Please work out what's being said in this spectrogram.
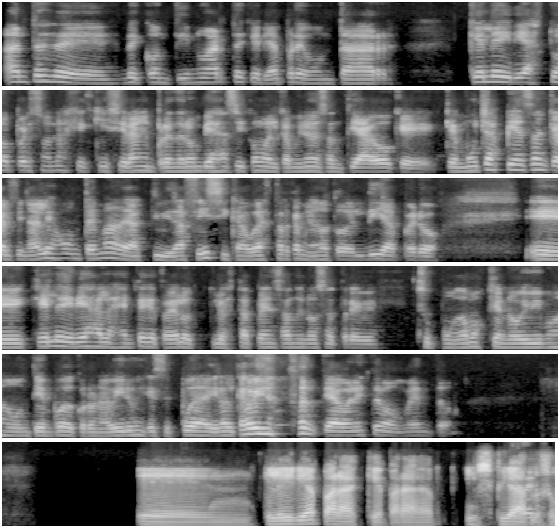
antes de, de continuar, te quería preguntar, ¿qué le dirías tú a personas que quisieran emprender un viaje así como el Camino de Santiago, que, que muchas piensan que al final es un tema de actividad física, voy a estar caminando todo el día, pero eh, ¿qué le dirías a la gente que todavía lo, lo está pensando y no se atreve? Supongamos que no vivimos en un tiempo de coronavirus y que se pueda ir al Camino de Santiago en este momento. Eh, ¿qué le diría para qué? Para Para inspirarlos o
